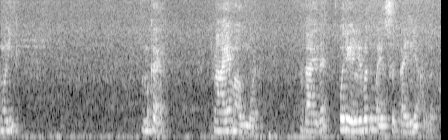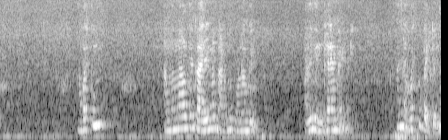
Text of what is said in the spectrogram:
മോർണിംഗ് നമുക്ക് പ്രായമാകുമ്പോൾ അതായത് ഒരു എഴുപത് വയസ്സ് കഴിഞ്ഞ ആളുകൾ അവർക്കും അന്നന്നാളത്തെ കാര്യങ്ങൾ നടന്നു പോകണമെങ്കിൽ അതിന് ഇന്ധനം വേണ്ടേ? അതിന് അവർക്ക് പറ്റുന്ന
